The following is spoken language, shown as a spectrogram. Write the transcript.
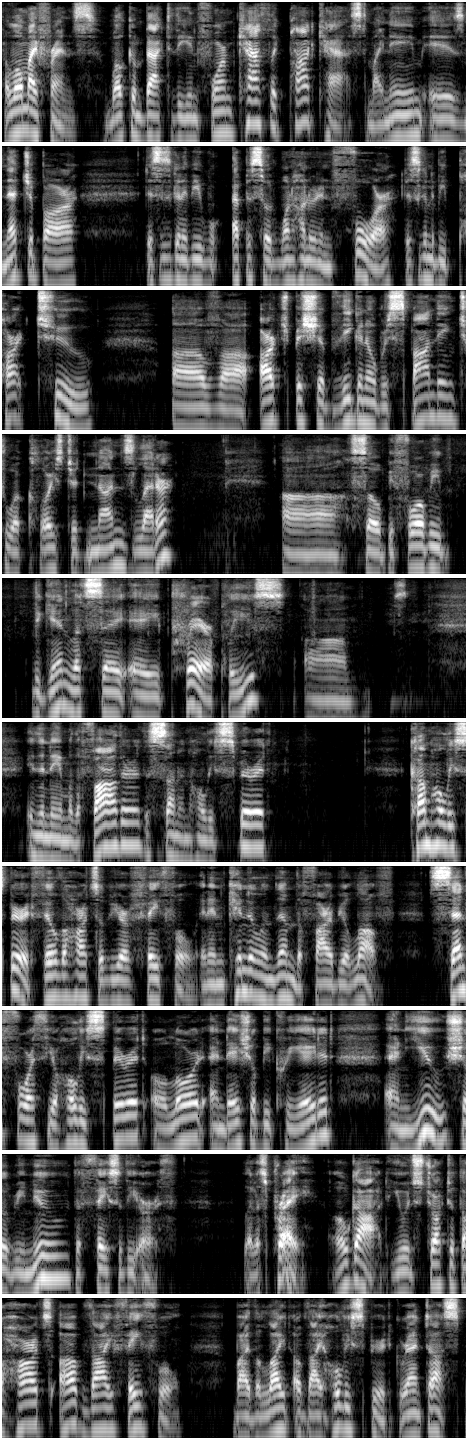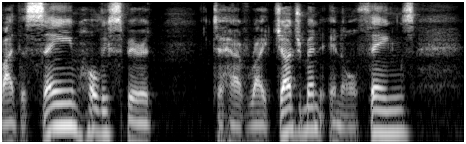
Hello, my friends. Welcome back to the Informed Catholic Podcast. My name is Ned Jabbar. This is going to be episode 104. This is going to be part two of uh, Archbishop Vigano responding to a cloistered nun's letter. Uh, so before we begin, let's say a prayer, please. Um, in the name of the Father, the Son, and Holy Spirit. Come, Holy Spirit, fill the hearts of your faithful, and enkindle in them the fire of your love. Send forth your Holy Spirit, O Lord, and they shall be created, and you shall renew the face of the earth. Let us pray. O God, you instructed the hearts of thy faithful. By the light of thy Holy Spirit, grant us, by the same Holy Spirit, to have right judgment in all things,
